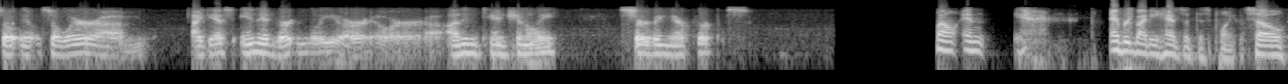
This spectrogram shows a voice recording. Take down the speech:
So, so we're, um, I guess, inadvertently or, or uh, unintentionally serving their purpose. Well, and everybody has at this point. So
